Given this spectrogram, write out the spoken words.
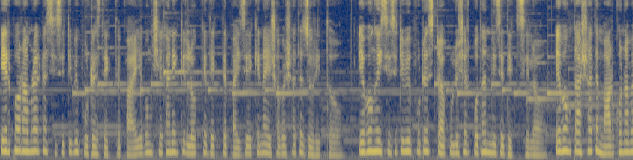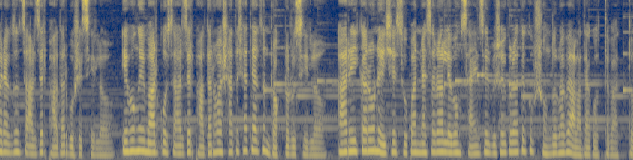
এরপর আমরা একটা সিসিটিভি ফুটেজ দেখতে পাই এবং সেখানে একটি লোককে দেখতে পাই যে কিনা এসবের সাথে জড়িত। এবং এই সিসিটিভি ফুটেজটা পুলিশের প্রধান নিজে দেখছিল এবং তার সাথে মার্কো নামের একজন চার্জের ফাদার বসেছিল এবং এই মার্কো চার্জের ফাদার হওয়ার সাথে সাথে একজন ডক্টরও ছিল। আর এই কারণেই সে সুপার ন্যাচারাল এবং সায়েন্সের বিষয়গুলোকে খুব সুন্দরভাবে আলাদা করতে পারত।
